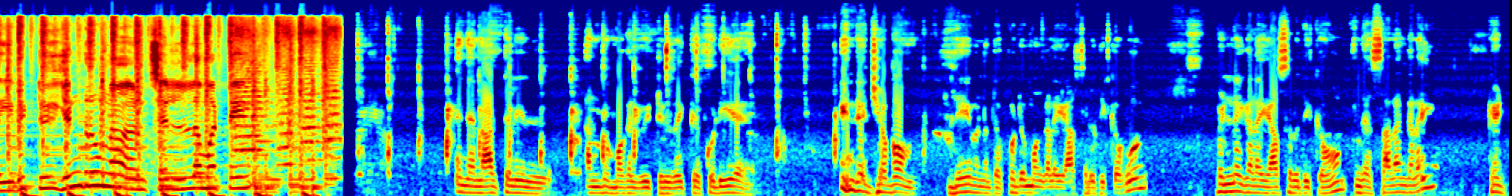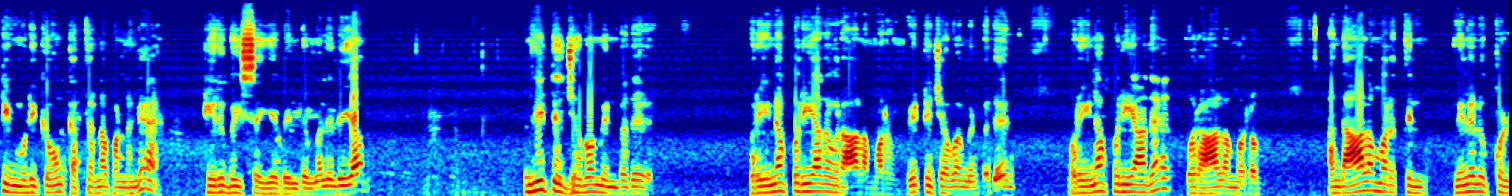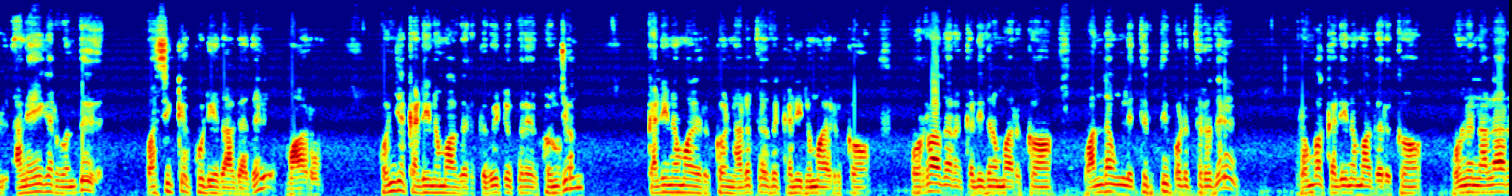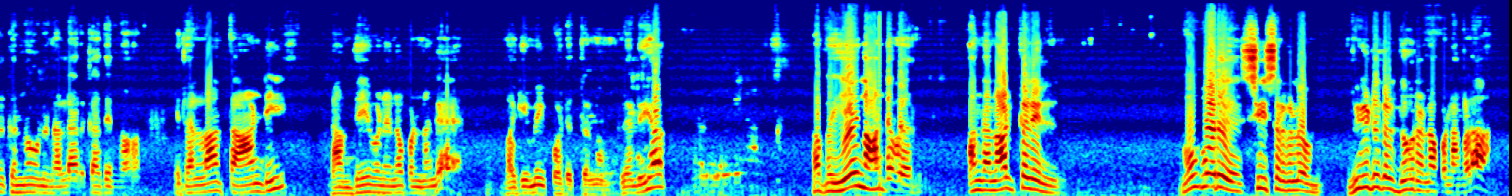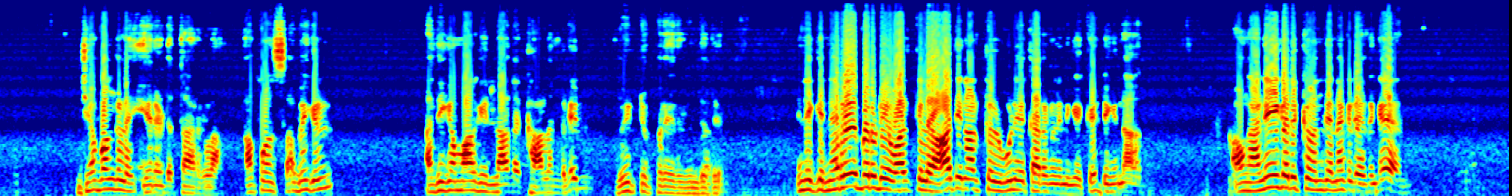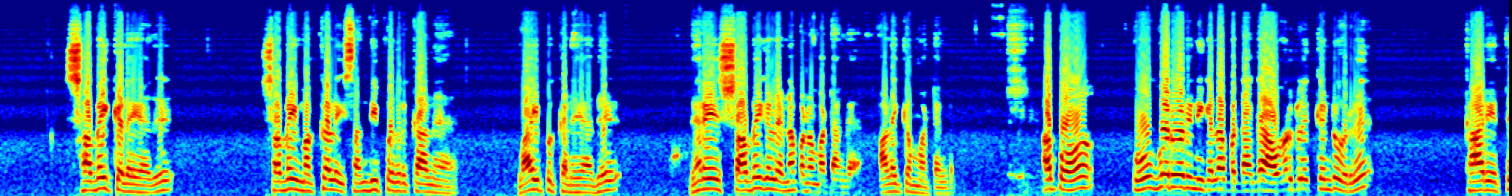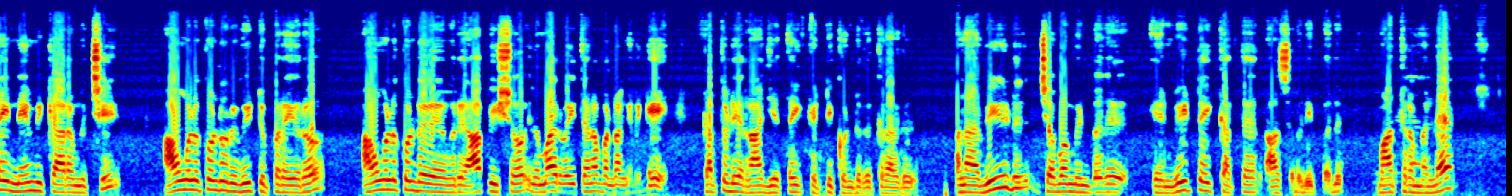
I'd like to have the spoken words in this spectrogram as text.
என்றும் நான் செல்ல மாட்டேன். இந்த நாட்களில் அன்பு மகள் வீட்டில் வைக்கக்கூடிய இந்த ஜெபம் தேவன் அந்த குடும்பங்களை ஆசிர்வதிக்கவும் பிள்ளைகளை ஆசிர்வதிக்கவும் இந்த ஸ்தலங்களை கட்டி முடிக்கவும் கத்த என்ன பண்ணுங்க? கிருபை செய்ய வேண்டும். அல்லையா வீட்டு ஜெபம் என்பது ஒரு இனம் புரியாத ஒரு ஆலமரம். வீட்டு ஜெபம் என்பது ஒரு இனம் புரியாத ஒரு ஆலமரம். அந்த ஆலமரத்தின் நிழலுக்குள் அநேகர் வந்து வசிக்கக்கூடியதாக அது மாறும். கொஞ்சம் கடினமாக இருக்கும் வீட்டுக்குள்ளே கொஞ்சம் கடினமாக இருக்கும். நடத்துறது கடினமாக இருக்கும். பொருளாதாரம் கடினமாக இருக்கும். வந்தவங்களை திருப்திப்படுத்துறது ரொம்ப கடினமாக இருக்கும். ஒன்று நல்லா இருக்குன்னு ஒன்று நல்லா இருக்காதுன்னும். இதெல்லாம் தாண்டி நாம் தேவன் என்ன பண்ணாங்க? மகிமைப்படுத்தணும். இல்லையா அப்போ ஏன் ஆண்டவர் அந்த நாட்களில் ஒவ்வொரு சீசர்களும் வீடுகள் தூரம் என்ன பண்ணாங்களா? ஜெபங்களை ஏறெடுத்தார்களாம் அப்போ சபைகள் அதிகமாக இல்லாத காலங்களில் வீட்டு பிரேயர் இருந்தது. இன்னைக்கு நிறைய பேருடைய வாழ்க்கையில் ஆதி நாட்கள் ஊழியக்காரங்களை நீங்கள் கேட்டிங்கன்னா அவங்க அநேகருக்கு வந்து என்ன கிடையாதுங்க? சபை கிடையாது. சபை மக்களை சந்திப்பதற்கான வாய்ப்பு கிடையாது. நிறைய சபைகள் என்ன பண்ண மாட்டாங்க? அழைக்க மாட்டாங்க. அப்போ ஒவ்வொருவரும் இன்னைக்கு என்ன பண்ணாங்க? அவர்களுக்கென்று ஒரு காரியத்தை நியமிக்க ஆரம்பிச்சு அவங்களுக்கு கொண்டு ஒரு வீட்டு பிறையரோ அவங்களுக்கு கொண்டு ஒரு ஆபீஸோ இந்த மாதிரி வைத்து என்ன பண்ணுறாங்க இன்னைக்கு கத்துடைய ராஜ்யத்தை கட்டி கொண்டிருக்கிறார்கள். ஆனால் வீடு ஜெபம் என்பது என் வீட்டை கத்தர் ஆசிர்வதிப்பது மாத்திரமல்ல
